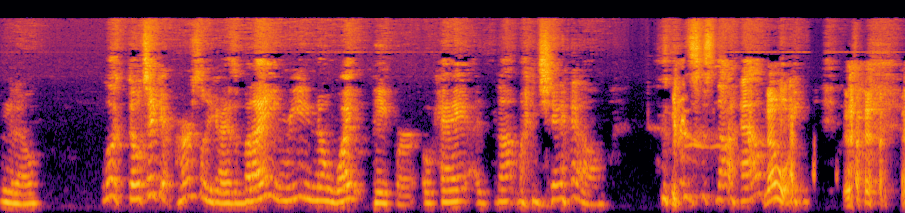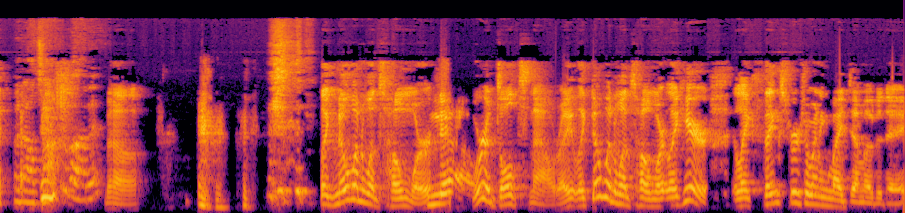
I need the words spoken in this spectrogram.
mean, you know, look, don't take it personally, guys, but I ain't reading no white paper. Okay, it's not my jam. this is not happening. No. but I'll talk about it. no. like no one wants homework. no, We're adults now, right? Like no one wants homework. Like here, like thanks for joining my demo today.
